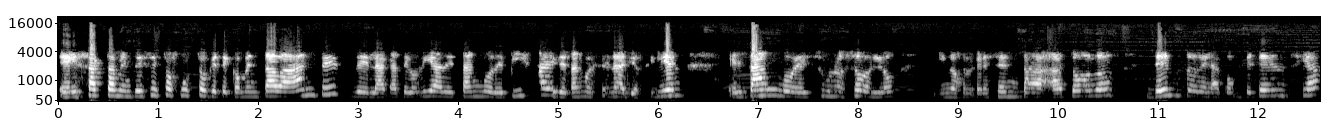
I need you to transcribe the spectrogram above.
Exactamente, es esto justo que te comentaba antes de la categoría de tango de pista y de tango escenario. Si bien el tango es uno solo y nos representa a todos, dentro de la competencia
